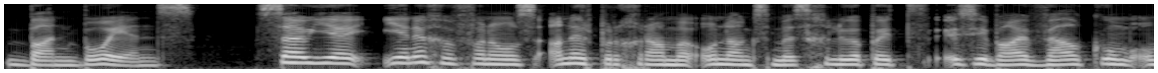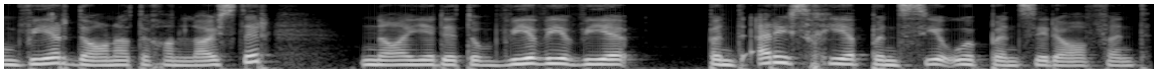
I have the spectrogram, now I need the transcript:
Ban Boyens. Sou jy enige van ons ander programme onlangs misgeloop het, is jy baie welkom om weer daarna te gaan luister. Na jy dit op www.rsg.co.za vind.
